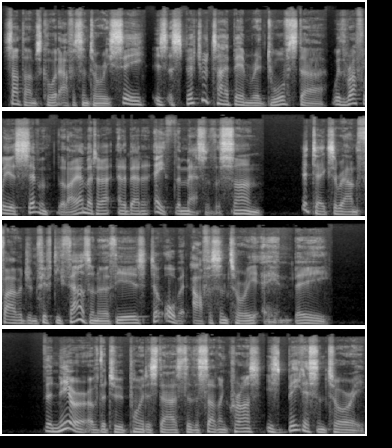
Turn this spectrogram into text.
sometimes called Alpha Centauri C, is a spectral type M red dwarf star with roughly a seventh the diameter and about an eighth the mass of the Sun. It takes around 550,000 Earth years to orbit Alpha Centauri A and B. The nearer of the two pointer stars to the Southern Cross is Beta Centauri,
